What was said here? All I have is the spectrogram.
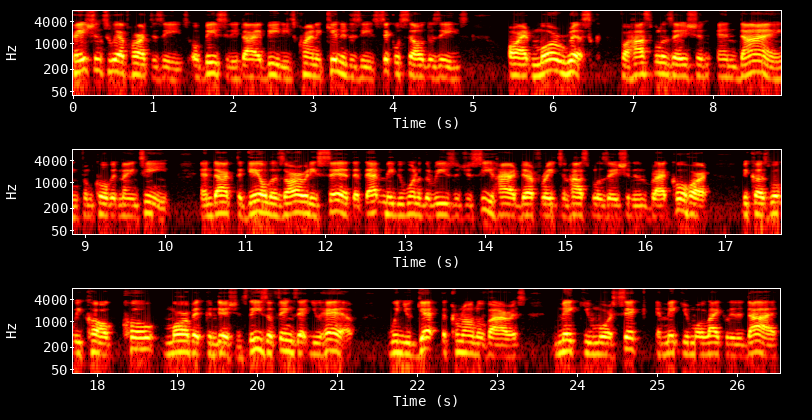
Patients who have heart disease, obesity, diabetes, chronic kidney disease, sickle cell disease are at more risk for hospitalization and dying from COVID 19. And Dr. Gayle has already said that that may be one of the reasons you see higher death rates and hospitalization in the black cohort because what we call comorbid conditions. These are things that you have when you get the coronavirus, make you more sick and make you more likely to die.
